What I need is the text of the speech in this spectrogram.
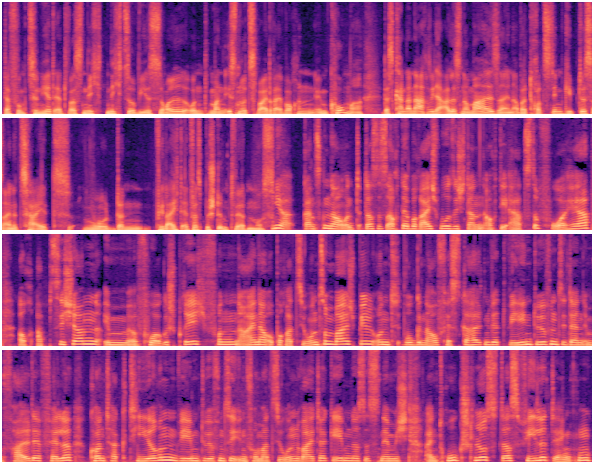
da funktioniert etwas nicht, nicht so wie es soll und man ist nur zwei, drei Wochen im Koma. Das kann danach wieder alles normal sein, aber trotzdem gibt es eine Zeit, wo dann vielleicht etwas bestimmt werden muss. Ja, ganz genau. Und das ist auch der Bereich, wo sich dann auch die Ärzte vorher auch absichern im Vorgespräch von einer Operation zum Beispiel und wo genau festgehalten wird, wen dürfen sie denn im Fall der Fälle kontaktieren kontaktieren, wem dürfen sie Informationen weitergeben. Das ist nämlich ein Trugschluss, dass viele denken,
